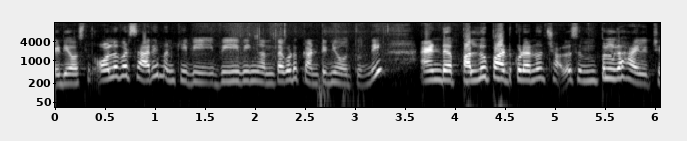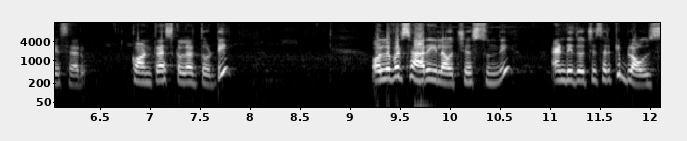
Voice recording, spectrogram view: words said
ఐడియా వస్తుంది. ఆల్ ఓవర్ సారీ మనకి వీ వీవింగ్ అంతా కూడా కంటిన్యూ అవుతుంది. అండ్ పళ్ళు పాటు కూడాను చాలా సింపుల్గా హైలైట్ చేశారు. కాంట్రాస్ట్ కలర్ తోటి. ఆల్ ఓవర్ సారీ ఇలా వచ్చేస్తుంది. అండ్ ఇది వచ్చేసరికి బ్లౌజ్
